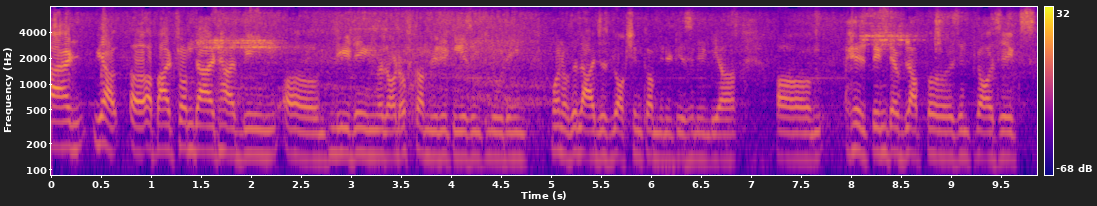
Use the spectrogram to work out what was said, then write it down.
and yeah, uh, apart from that, have been uh, leading a lot of communities, including one of the largest blockchain communities in India, um, helping developers and projects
